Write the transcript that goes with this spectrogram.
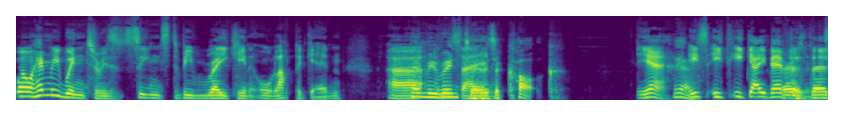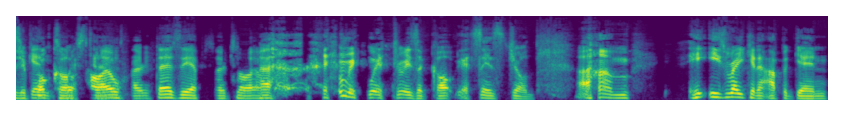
Well, Henry Winter is seems to be raking it all up again. Uh, Henry Winter saying- is a cock. Yeah, Yeah. He's, he he gave evidence. There's, there's your podcast West title. so- There's the episode title. Uh, Winter is a cock, yes, says John. Um, he, he's raking it up again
